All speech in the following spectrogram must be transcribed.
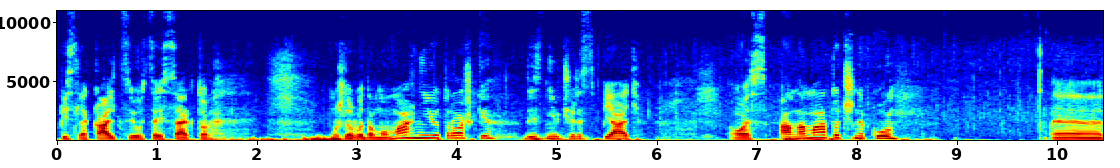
Після кальцію в цей сектор, можливо, дамо магнію трошки, десь днів через 5. Ось. А на маточнику е,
